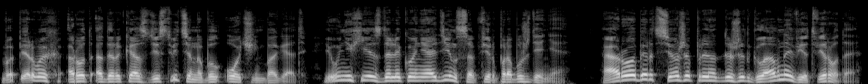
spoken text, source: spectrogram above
Во-первых, род Адеркас действительно был очень богат, и у них есть далеко не один сапфир пробуждения. А Роберт все же принадлежит главной ветви рода.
